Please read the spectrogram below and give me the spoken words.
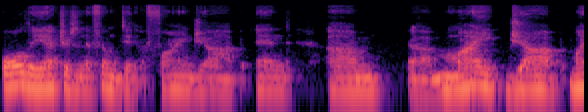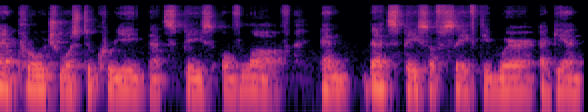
all the actors in the film did a fine job. And um, uh, my job, my approach was to create that space of love and that space of safety where, again,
